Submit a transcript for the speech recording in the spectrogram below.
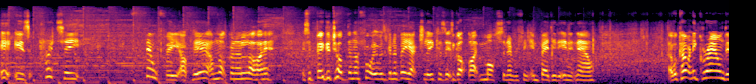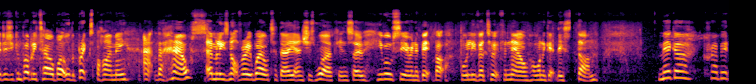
It is pretty filthy up here, I'm not gonna lie. It's a bigger job than I thought it was gonna be actually because it's got like moss and everything embedded in it now. Uh, we're currently grounded, as you can probably tell by all the bricks behind me, at the house. Emily's not very well today and she's working, so you will see her in a bit, but we'll leave her to it for now. I want to get this done. Mega Crabbit.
